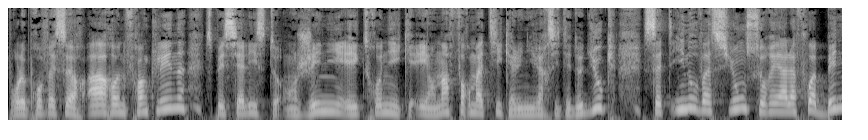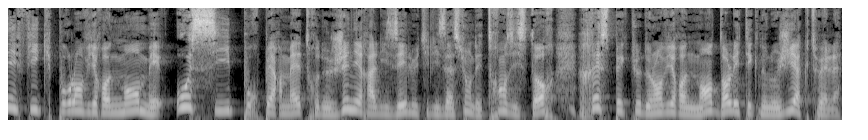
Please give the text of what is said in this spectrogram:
Pour le professeur Aaron Franklin, spécialiste en génie électronique en informatique à l'université de Duke, cette innovation serait à la fois bénéfique pour l'environnement mais aussi pour permettre de généraliser l'utilisation des transistors respectueux de l'environnement dans les technologies actuelles.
